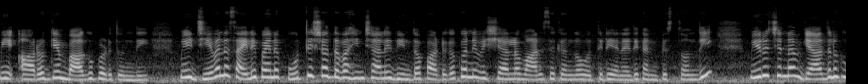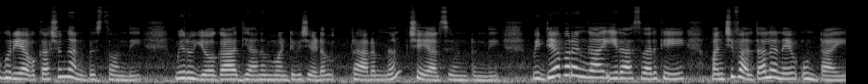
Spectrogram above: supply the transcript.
మీ ఆరోగ్యం బాగుపడుతుంది. మీ జీవన శైలిపైన పూర్తి శ్రద్ధ వహించాలి. దీంతో పాటుగా కొన్ని విషయాల్లో మానసికంగా ఒత్తిడి అనేది కనిపిస్తోంది. మీరు చిన్న వ్యాధులకు గురి అవకాశం కనిపిస్తోంది. మీరు యోగా ధ్యానం వంటివి చేయడం ప్రారంభం చేయాల్సి ఉంటుంది. విద్యాపరంగా ఈ రాశి వారికి మంచి ఫలితాలు అనేవి ఉంటాయి.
